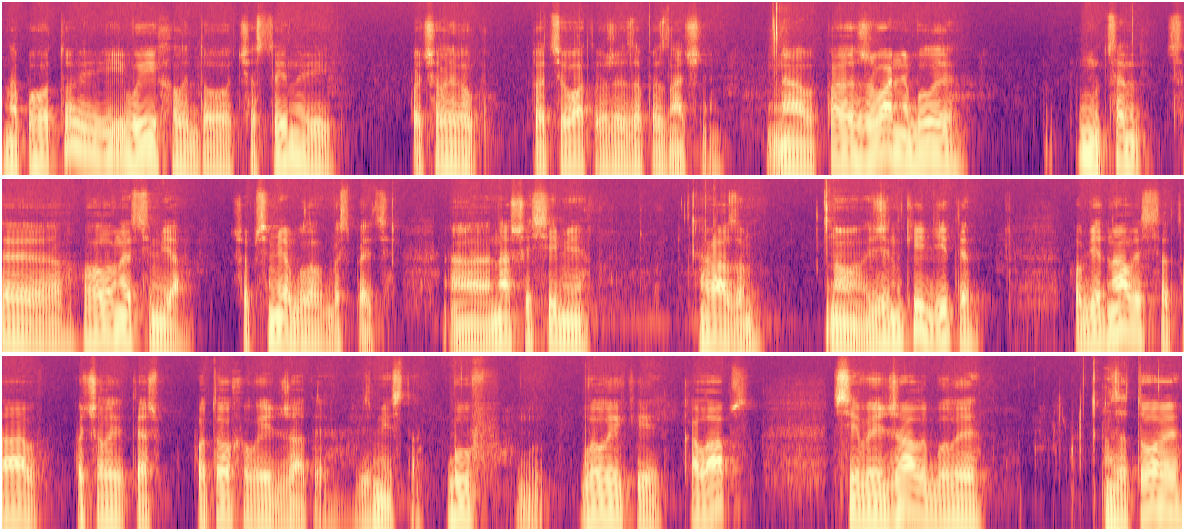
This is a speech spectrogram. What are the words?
на поготові і виїхали до частини і почали працювати вже за призначенням. Переживання були, ну, це, це головне сім'я, щоб сім'я була в безпеці. Наші сім'ї разом, ну, жінки, діти об'єдналися та почали теж потроху виїжджати з міста. Був великий колапс, всі виїжджали, були затори.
